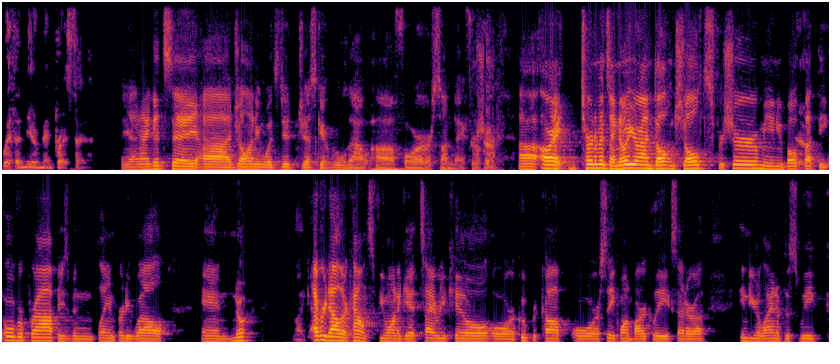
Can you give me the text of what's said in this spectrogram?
with a near mid price tight end. Yeah, and I did say uh Jelani Woods did just get ruled out uh, for Sunday for okay. sure. Uh, all right, tournaments. I know you're on Dalton Schultz for sure. Me and you both yeah. bet the over prop. He's been playing pretty well, and no, like every dollar counts if you want to get Tyreek Hill or Cooper Kupp or Saquon Barkley, et cetera, into your lineup this week.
